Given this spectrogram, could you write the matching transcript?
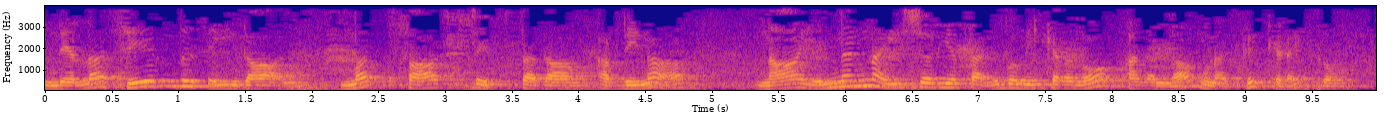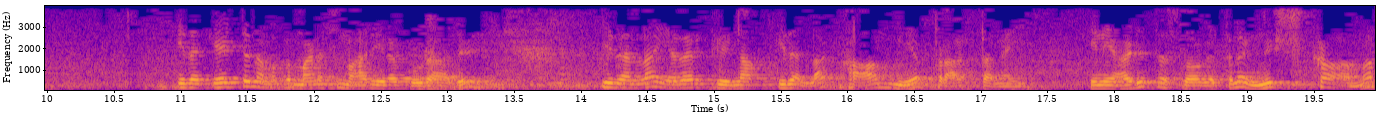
இந்த எல்லாம் சேர்ந்து செய்தால் மத் சாட்சித்ததாம். அப்படின்னா நான் என்னென்ன ஐஸ்வர்யத்தை அனுபவிக்கிறனோ அதெல்லாம் உனக்கு கிடைக்கும். இத கேட்டு நமக்கு மனசு மாறிடக்கூடாது. இதெல்லாம் எதற்குனா இதெல்லாம் காமிய பிரார்த்தனை. இனி அடுத்த ஸ்லோகத்துல நிஷ்காம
